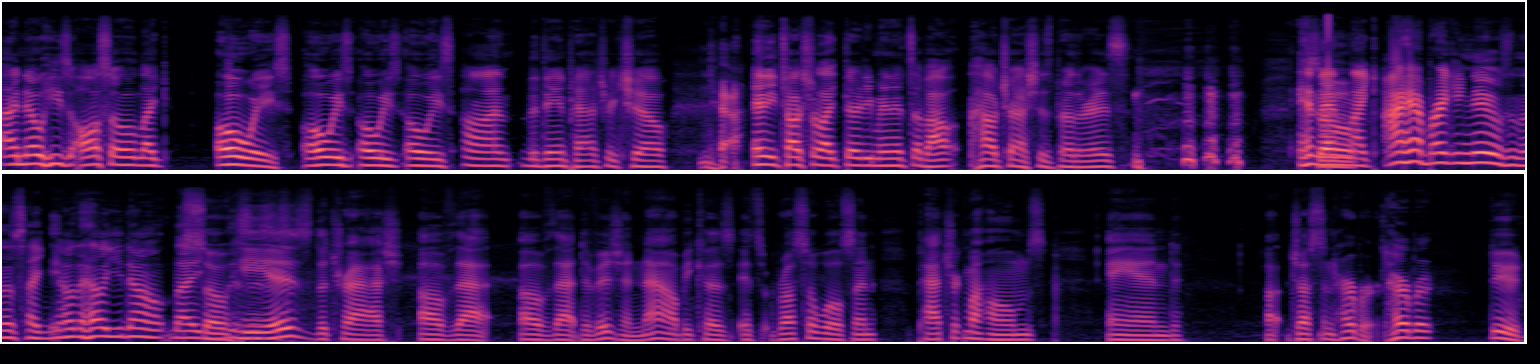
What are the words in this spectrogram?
I know he's also like always, always, always, always on the Dan Patrick show, yeah. and he talks for like thirty minutes about how trash his brother is. And So- then like I have breaking news, and it's like no, the hell you don't. Like so he is the trash of that of that division now because it's Russell Wilson, Patrick Mahomes, and uh, Justin Herbert. Herbert. Dude,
